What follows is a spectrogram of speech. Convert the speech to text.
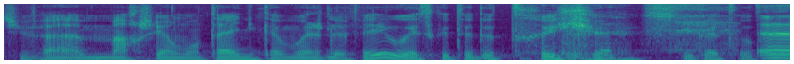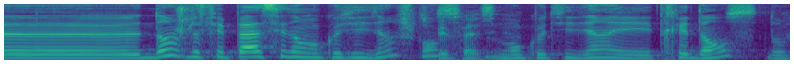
Tu vas marcher en montagne comme moi je le fais ou est-ce que tu as d'autres trucs? C'est quoi ton euh, Non, je le fais pas assez dans mon quotidien, je pense. Mon quotidien est très dense, donc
